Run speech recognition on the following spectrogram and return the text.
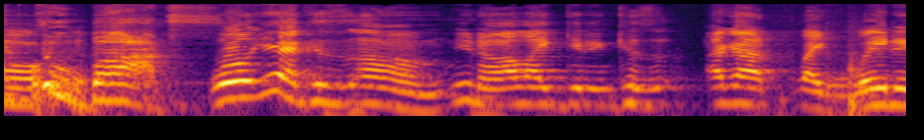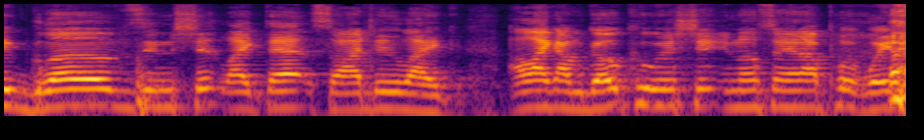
hell like to box. well, yeah, because um, you know, I like getting because I got like weighted gloves and shit like that. So I do like I like I'm Goku and shit. You know what I'm saying? I put weighted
